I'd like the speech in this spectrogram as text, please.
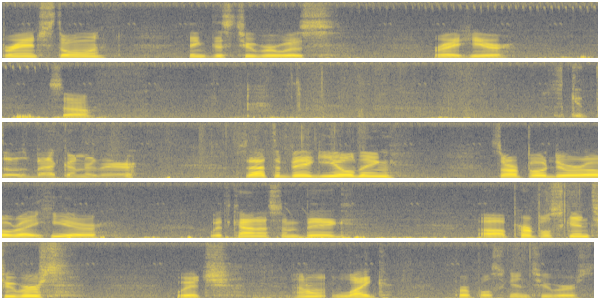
branch stolon. I think this tuber was right here. So let's get those back under there. So that's a big yielding Sarpo Duro right here with kind of some big uh, purple skin tubers, which I don't like purple skin tubers,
